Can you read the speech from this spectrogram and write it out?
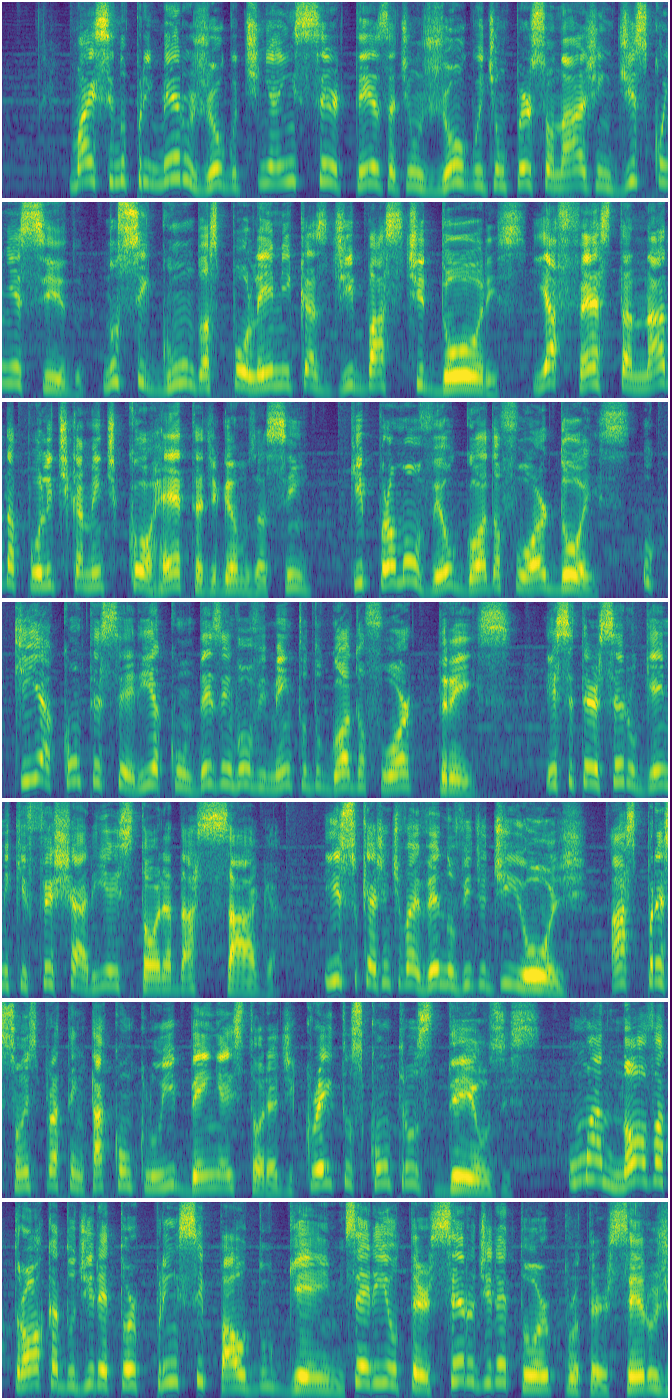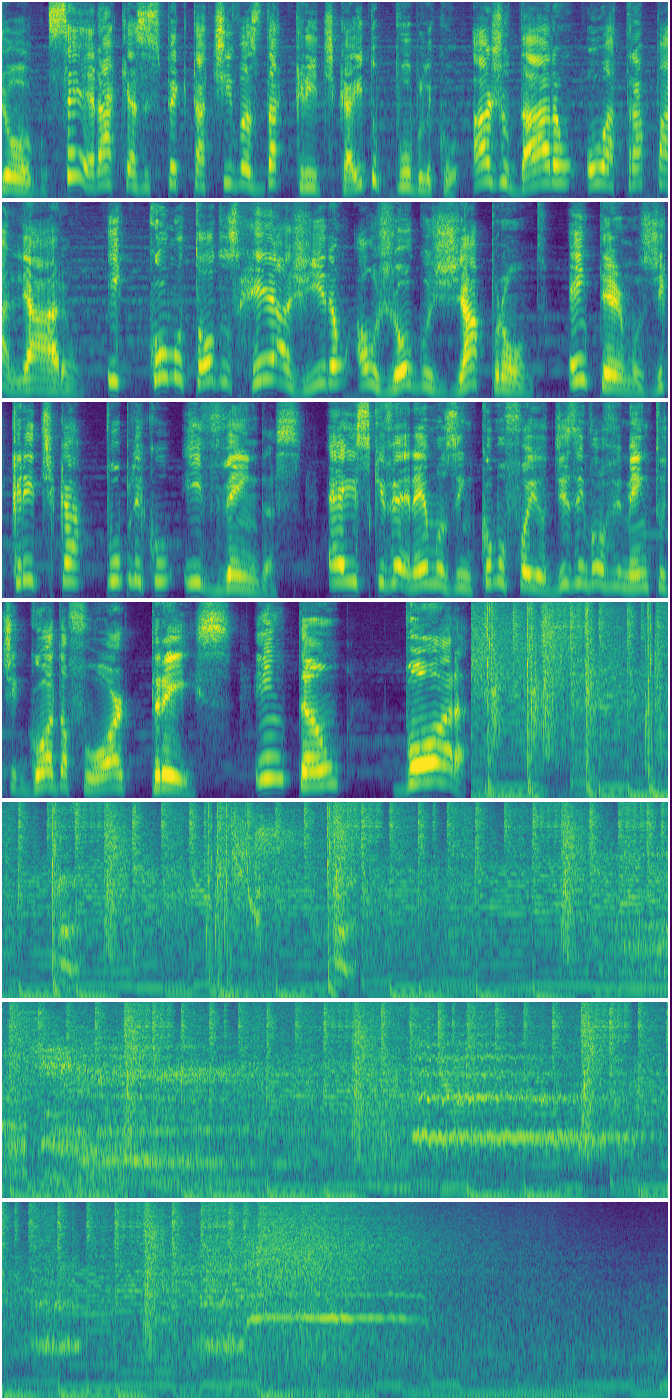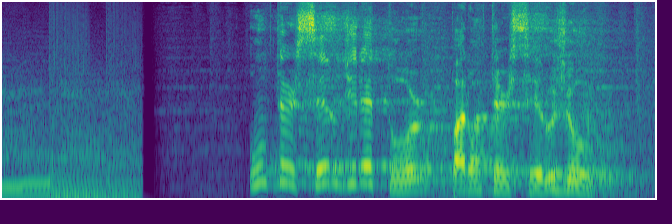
Mas se no primeiro jogo tinha incerteza de um jogo e de um personagem desconhecido, no segundo as polêmicas de bastidores e a festa nada politicamente correta, digamos assim, que promoveu God of War 2. O que aconteceria com o desenvolvimento do God of War 3? Esse terceiro game que fecharia a história da saga. Isso que a gente vai ver no vídeo de hoje. As pressões para tentar concluir bem a história de Kratos contra os deuses uma nova troca do diretor principal do game. Seria o terceiro diretor para o terceiro jogo. Será que as expectativas da crítica e do público ajudaram ou atrapalharam? E como todos reagiram ao jogo já pronto? Em termos de crítica, público e vendas. É isso que veremos em como foi o desenvolvimento de God of War 3. Então, bora! um terceiro diretor para um terceiro jogo.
